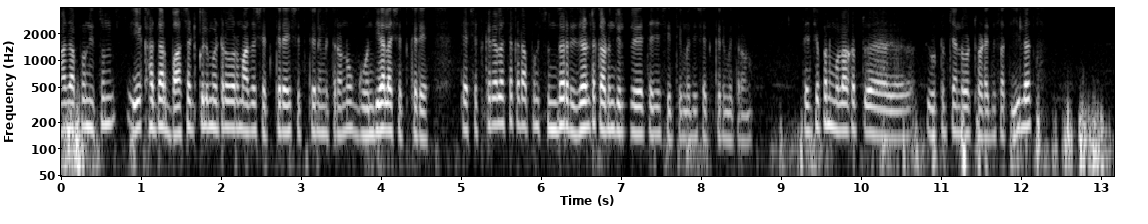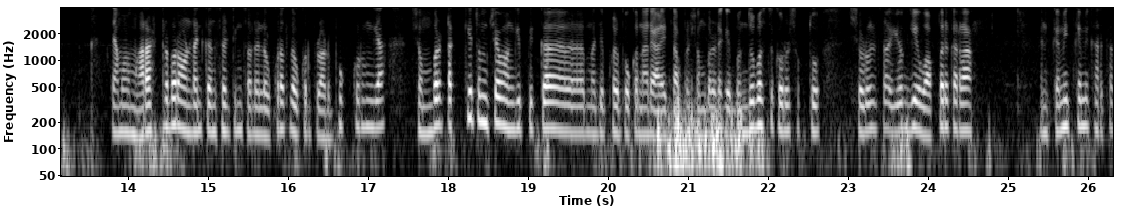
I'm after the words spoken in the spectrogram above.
आज आपण इथून एक हजार बासष्ट किलोमीटरवर माझा शेतकरी आहे. शेतकरी मित्रांनो गोंदियाला शेतकरी आहे. त्या शेतकऱ्याला सकट आपण सुंदर रिझल्ट काढून दिलेले आहे त्याच्या शेतीमध्ये शेतकरी मित्रांनो. त्याची पण मुलाखत यूट्यूब चॅनलवर थोड्या दिवसात येईलच. त्यामुळे महाराष्ट्रभर ऑनलाईन कन्सल्टिंग चालू आहे. लवकरात लवकर प्लॉट बुक करून घ्या. शंभर टक्के तुमच्या वांगी पिकामध्ये फळ पोकणाऱ्या आळीचा आपण शंभर टक्के बंदोबस्त करू शकतो. शेड्यूलचा योग्य वापर करा आणि कमीत कमी खर्चात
